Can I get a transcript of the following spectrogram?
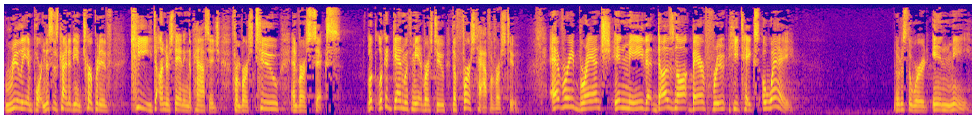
really important. This is kind of the interpretive key to understanding the passage from verse 2 and verse 6. Look, look again with me at verse 2, the first half of verse 2. Every branch in me that does not bear fruit, he takes away. Notice the word in me.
